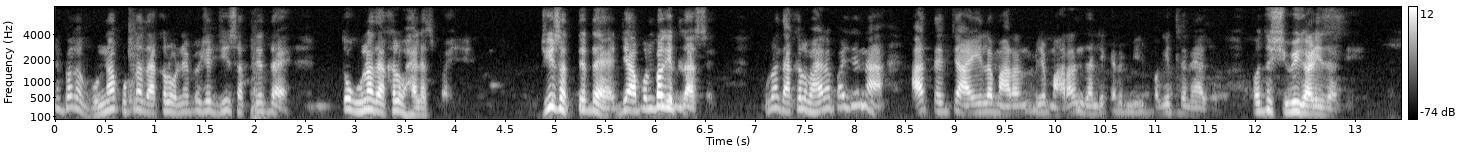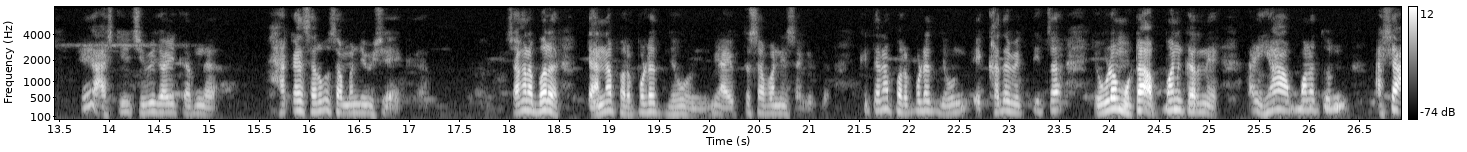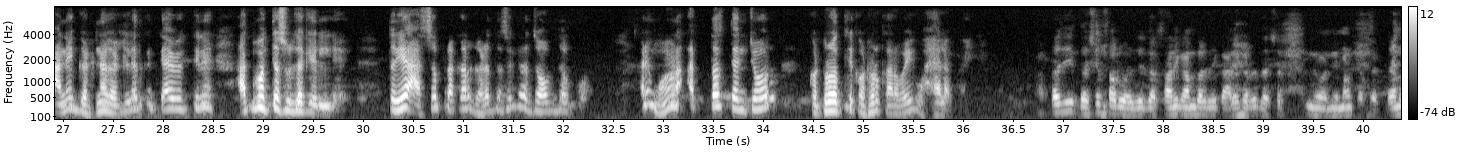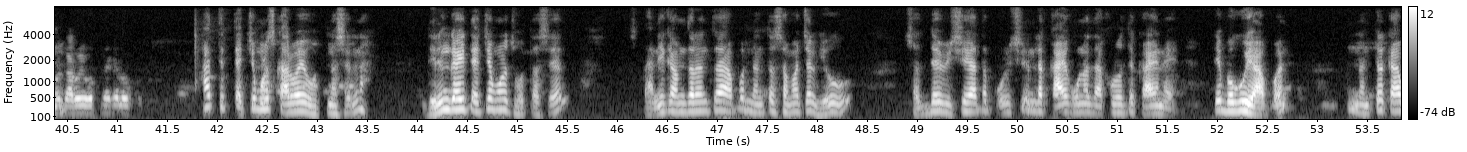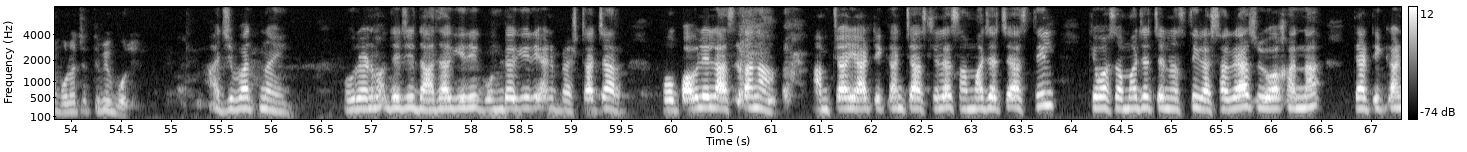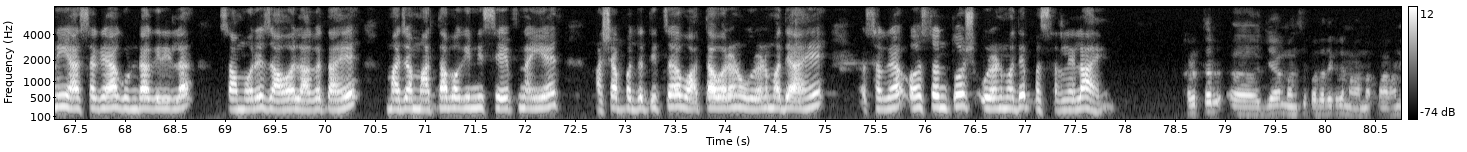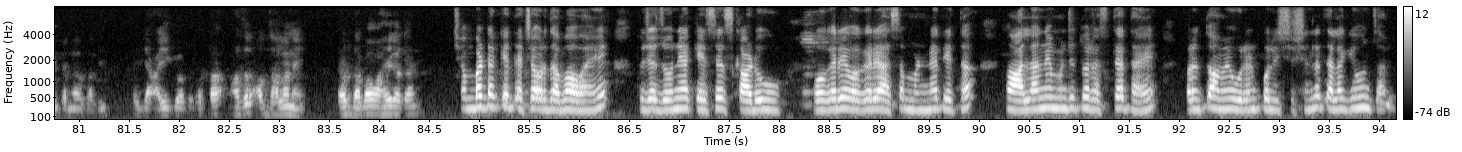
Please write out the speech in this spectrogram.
बघा गुन्हा कुठला दाखल होण्यापेक्षा जी सत्यता आहे तो गुन्हा दाखल व्हायलाच पाहिजे. जी सत्यता आहे जे आपण बघितलं असेल गुन्हा दाखल व्हायला पाहिजे ना. आज त्यांच्या आईला मारण म्हणजे मारहाण झाली कारण मी बघितलं नाही अजून. परंतु शिवीगाळी झाली. हे अश्लील शिवीगाळी करणं हा काय सर्वसामान्य विषय आहे का? सांगा ना बरं त्यांना फरफडत नेऊन मी आयुक्त साहेबांनी सांगितलं की त्यांना फरफडत नेऊन एखाद्या व्यक्तीचा एवढा मोठा अपमान करणे आणि ह्या अपमानातून अशा अनेक घटना घडल्या की त्या व्यक्तीने आत्महत्या सुद्धा केलेली आहे. तर हे असं प्रकार घडत असेल तर जबाबदार कोण? आणि म्हणून आत्ताच त्यांच्यावर कठोरातली कठोर कारवाई व्हायला पाहिजे. आता जी दहशत चालू आहे जे स्थानिक आमदार जे कार्यकर्ते दहशत निर्माण करतात त्यामुळे कारवाई होत नाही का लवकर? हा ते त्याच्यामुळेच कारवाई होत नसेल ना. दिरंगाई त्याच्यामुळेच होत असेल. स्थानिक आमदारांचा आपण नंतर समाचार घेऊ. सध्या विषय आता पोलीस स्टेशनला काय गुन्हा दाखल होते काय नाही ते बघूया आपण. नंतर काय बोलायचं ते मी बोलेन. अजिबात नाही. उरणमध्ये जी दादागिरी गुंडगिरी आणि भ्रष्टाचार फोपावलेला असताना आमच्या या ठिकाणच्या असलेल्या समाजाचे असतील किंवा समाजाचे नसतील या सगळ्याच युवकांना त्या ठिकाणी या सगळ्या गुंडागिरीला सामोरे जावं लागत आहे. माझ्या माता भगिनी सेफ नाही आहेत. अशा पद्धतीचं वातावरण उरणमध्ये आहे. सगळ्या असंतोष उरणमध्ये पसरलेला आहे. खरं तर ज्या मनसे पदाधिकारी मारहाण करण्यात आली त्याच्या आई किंवा स्वतः हजर झाला नाही त्यावर दबाव आहे का काय? शंभर टक्के त्याच्यावर दबाव आहे. तुझ्या जुन्या केसेस काढू वगैरे वगैरे असं म्हणण्यात येतं. तो आला नाही म्हणजे तो रस्त्यात आहे. परंतु आम्ही उरण पोलीस स्टेशनला त्याला घेऊन चाललो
